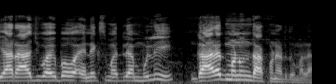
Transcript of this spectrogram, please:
या राजवैभव एन एक्समधल्या मुली गारद म्हणून दाखवणार तुम्हाला.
